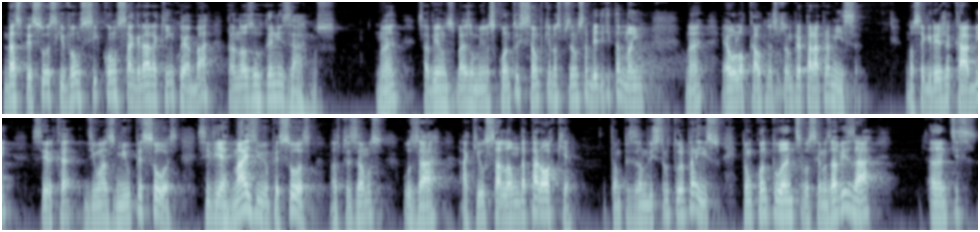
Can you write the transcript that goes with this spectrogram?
das pessoas que vão se consagrar aqui em Cuiabá para nós organizarmos. Né? Sabemos mais ou menos quantos são, porque nós precisamos saber de que tamanho né? é o local que nós precisamos preparar para a missa. Nossa igreja cabe cerca de umas mil pessoas. Se vier mais de mil pessoas, nós precisamos usar aqui o salão da paróquia. Então precisamos de estrutura para isso. Então, quanto antes você nos avisar, antes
